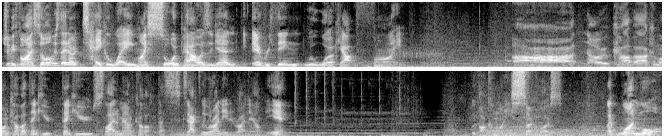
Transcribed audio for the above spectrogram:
Should be fine, so long as they don't take away my sword powers again, everything will work out fine. Ah, no, cover, come on, cover, thank you. Thank you, slight amount of cover. That's exactly what I needed right now. Yeah. Oh, come on, he's so close. Like, one more.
